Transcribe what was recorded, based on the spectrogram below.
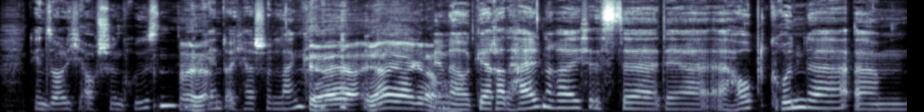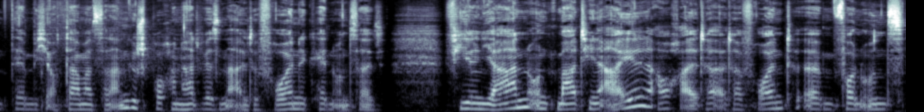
Ja. Den soll ich auch schön grüßen. Ja. Ihr kennt euch ja schon lang. Ja, ja, ja, ja genau. Genau, Gerhard Haldenreich ist der, der äh, Hauptgründer, ähm, der mich auch damals dann angesprochen hat. Wir sind alte Freunde, kennen uns seit vielen Jahren. Und Martin Eil, auch alter, alter Freund ähm, von uns,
